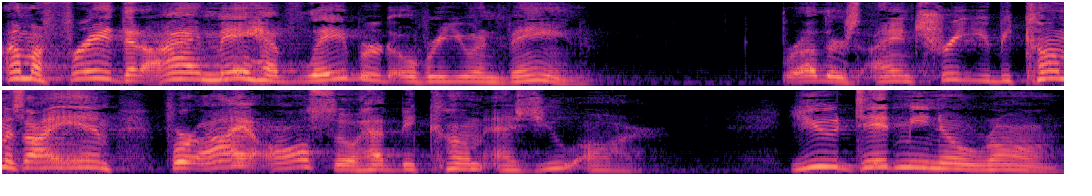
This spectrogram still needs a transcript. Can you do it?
I'm afraid that I may have labored over you in vain. Brothers, I entreat you, become as I am, for I also have become as you are. You did me no wrong.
